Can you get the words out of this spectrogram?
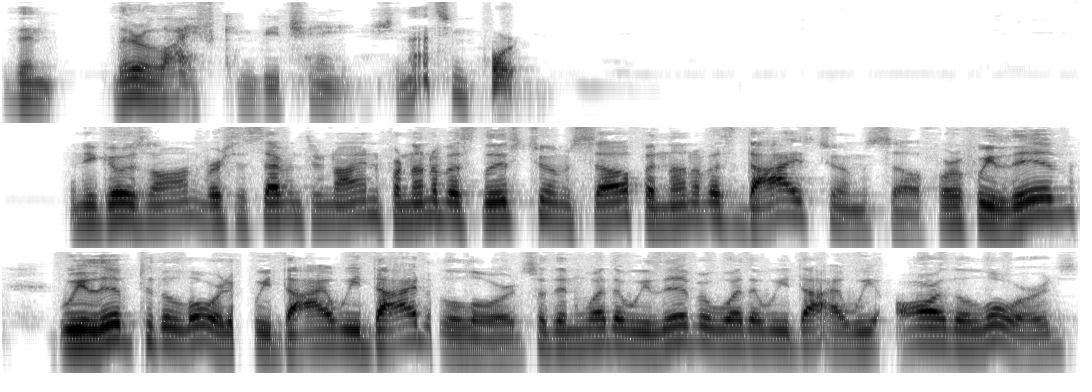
then their life can be changed. And that's important. And he goes on, verses 7 through 9 For none of us lives to himself, and none of us dies to himself. For if we live, we live to the Lord. If we die, we die to the Lord. So then, whether we live or whether we die, we are the Lord's.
